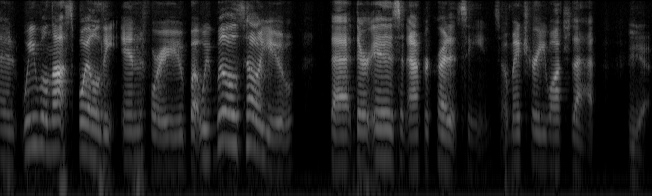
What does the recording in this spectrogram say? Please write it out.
And we will not spoil the end for you, but we will tell you that there is an after credit scene. So make sure you watch that. Yeah.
